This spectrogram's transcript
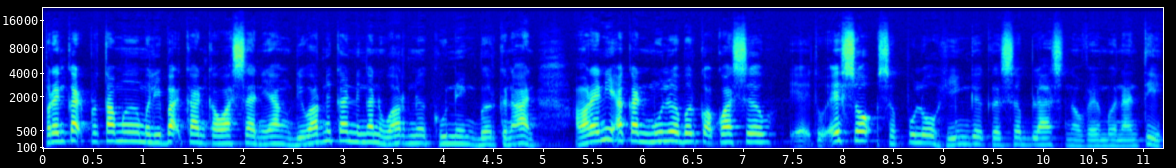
Peringkat pertama melibatkan kawasan yang diwarnakan dengan warna kuning berkenaan. Amaran ini akan mula berkuat kuasa iaitu esok 10 hingga ke 11 November nanti.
